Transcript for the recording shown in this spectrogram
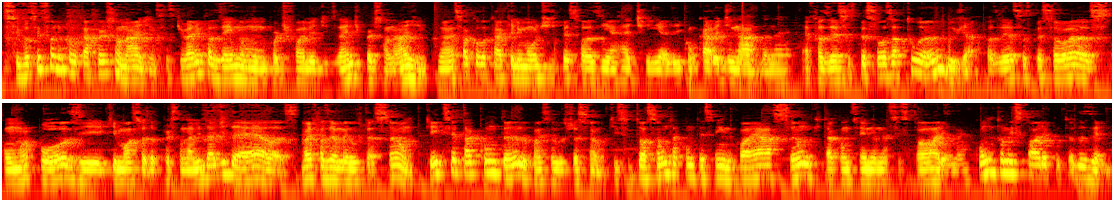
Se vocês forem colocar personagens, se estiverem fazendo um portfólio de design de personagem, não é só colocar aquele monte de pessoazinha retinha ali com cara de nada, né? É fazer essas pessoas atuando já, fazer essas pessoas com uma pose que mostra a personalidade delas. Vai fazer uma ilustração? O que, que você está contando com essa ilustração? Que situação está acontecendo? Qual é a ação que está acontecendo nessa história, né? Conta uma história pro teu desenho.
